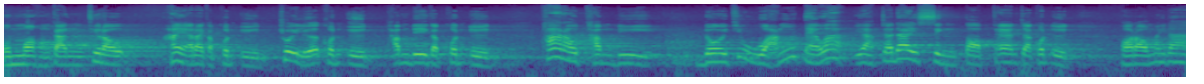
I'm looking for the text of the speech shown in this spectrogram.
มุมมองของการที่เราให้อะไรกับคนอื่น ช่วยเหลือคนอื่นทำดีกับคนอื่น ถ้าเราทำดีโดยที่หวังแต่ว่าอยากจะได้สิ่งตอบแทนจากคนอื่น พอเราไม่ได้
